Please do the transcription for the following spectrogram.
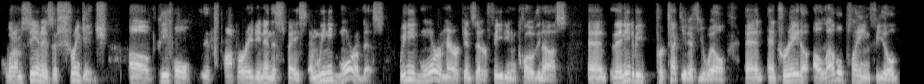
what I'm seeing is a shrinkage of people operating in this space, and we need more of this. We need more Americans that are feeding and clothing us, and they need to be protected, if you will, and and create a, a level playing field,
